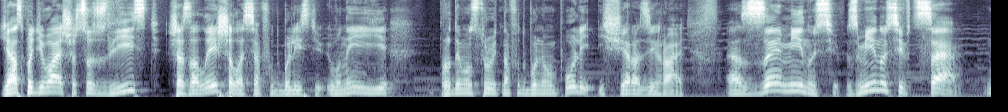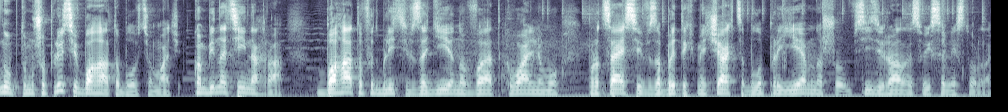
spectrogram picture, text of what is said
Я сподіваюся, що злість ще залишилася в футболістів, і вони її продемонструють на футбольному полі і ще раз зіграють. Е, З мінусів. З мінусів це. Ну, тому що плюсів багато було в цьому матчі. Комбінаційна гра. Багато футболістів задіяно в атакувальному процесі, в забитих м'ячах. Це було приємно, що всі зіграли на своїх сильних сторонах.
